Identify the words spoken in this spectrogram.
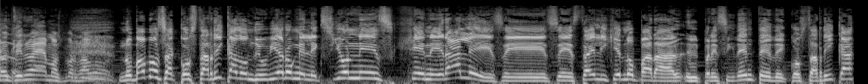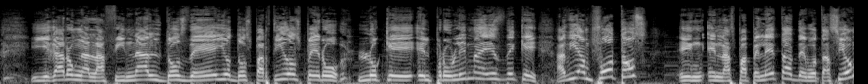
Continuemos, por favor. Nos vamos a Costa Rica, donde hubieron elecciones generales. Eh, se está eligiendo para el presidente de Costa Rica y llegaron a la final dos de ellos, dos partidos, pero lo que el problema es de que habían fotos en, las papeletas de votación,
